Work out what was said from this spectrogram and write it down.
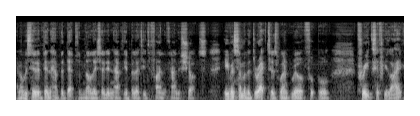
And obviously, they didn't have the depth of knowledge. They didn't have the ability to find the kind of shots. Even some of the directors weren't real football freaks, if you like.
